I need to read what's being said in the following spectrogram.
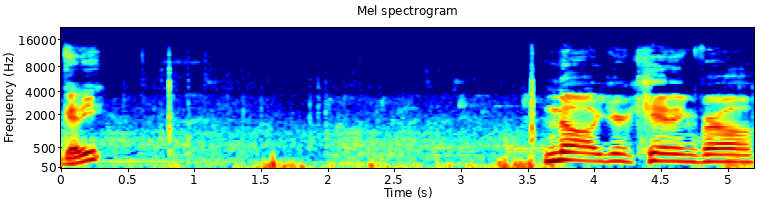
Goody? No, you're kidding, bro.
